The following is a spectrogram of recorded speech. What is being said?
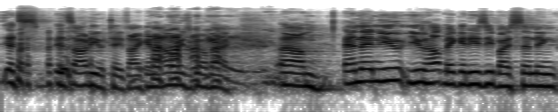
it's it's audio tapes. I can always go back. Um, and then you you help make it easy by sending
